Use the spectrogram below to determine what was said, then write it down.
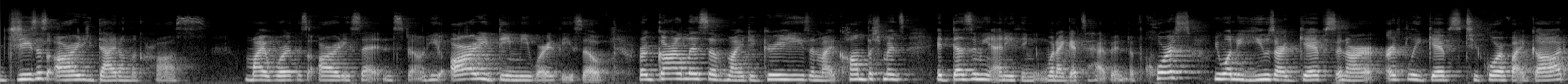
Jesus already died on the cross. My worth is already set in stone. He already deemed me worthy. So, regardless of my degrees and my accomplishments, it doesn't mean anything when I get to heaven. Of course, we want to use our gifts and our earthly gifts to glorify God,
